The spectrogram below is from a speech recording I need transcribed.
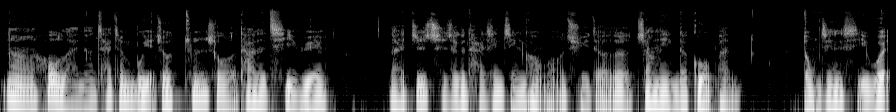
那后来呢，财政部也就遵守了他的契约。来支持这个台新金控哦，取得了张营的过半董监席位。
